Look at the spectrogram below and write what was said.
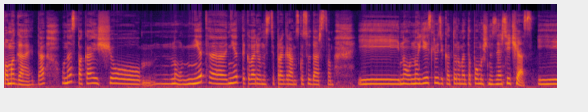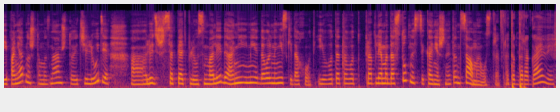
помогает, да. У нас пока еще, ну, нет, нет договоренности программ с государством, и, но, но есть люди, которым эта помощь нужна сейчас, и понятно, что мы знаем, что эти люди, а, люди 65 плюс, инвалиды, они имеют довольно низкий доход. И вот эта вот проблема доступности, конечно, это самая острая проблема. Это дорогая вещь?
